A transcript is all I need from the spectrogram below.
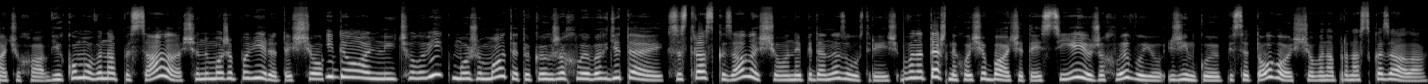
мачуха, в якому вона писала, що не може повірити, що ідеальний чоловік може мати таких жахливих дітей. Сестра сказала, що не піде на зустріч, вона теж не хоче бачити з цією жахливою жінкою після того, що вона про нас сказала.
